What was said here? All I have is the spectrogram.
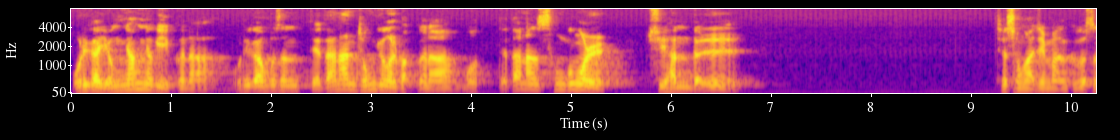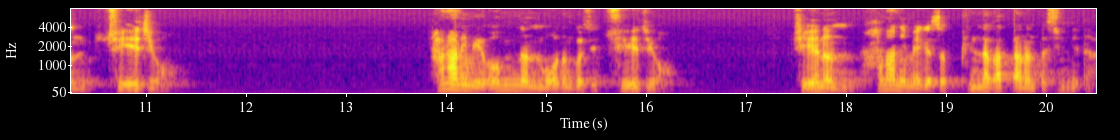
우리가 영향력이 있거나 우리가 무슨 대단한 존경을 받거나 뭐 대단한 성공을 취한들 죄송하지만 그것은 죄죠. 하나님이 없는 모든 것이 죄죠. 죄는 하나님에게서 빗나갔다는 뜻입니다.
